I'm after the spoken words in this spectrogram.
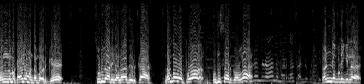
ம், இரு- சொந்தமா கல்யாண மண்டபம் இருக்கு. சுடுகாடு எவனாவது இருக்கா? நம்ம வைப்போம். புதுசா இருக்கும்ல? கண்டுபிடிக்கல.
